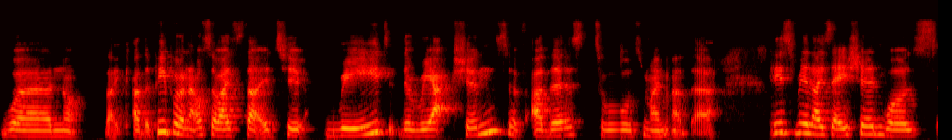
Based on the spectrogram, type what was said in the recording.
were not like other people and also i started to read the reactions of others towards my mother this realization was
